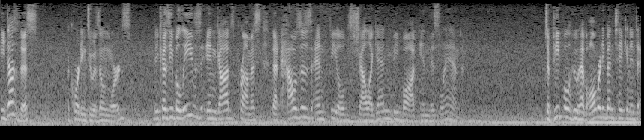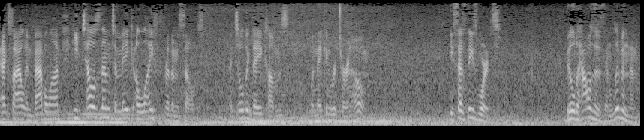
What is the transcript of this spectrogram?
He does this, according to his own words, because he believes in God's promise that houses and fields shall again be bought in this land. To people who have already been taken into exile in Babylon, he tells them to make a life for themselves until the day comes when they can return home. He says these words Build houses and live in them,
